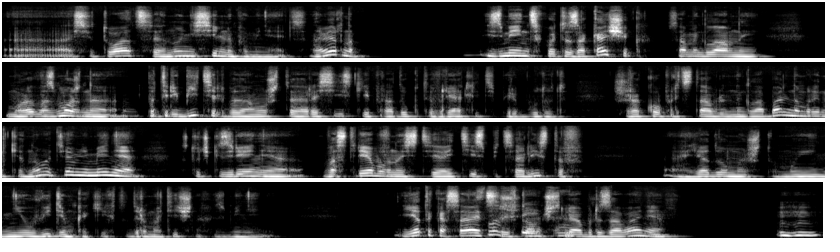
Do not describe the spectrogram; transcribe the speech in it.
э, ситуация ну, не сильно поменяется. Наверное, изменится какой-то заказчик, самый главный, возможно, потребитель, потому что российские продукты вряд ли теперь будут широко представлены на глобальном рынке, но, тем не менее, с точки зрения востребованности IT-специалистов, я думаю, что мы не увидим каких-то драматичных изменений. И это касается Слушай, и в том числе да. образования. Угу.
